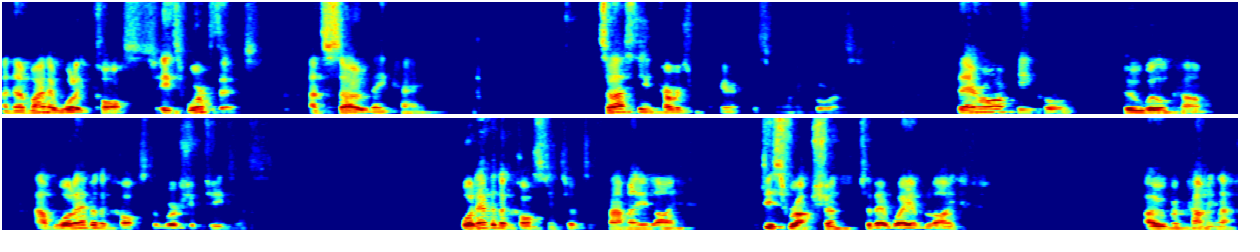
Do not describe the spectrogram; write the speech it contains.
And no matter what it costs, it's worth it. And so they came. So that's the encouragement here this morning for us. There are people who will come at whatever the cost to worship Jesus. Whatever the cost in terms of family life, disruption to their way of life, overcoming that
